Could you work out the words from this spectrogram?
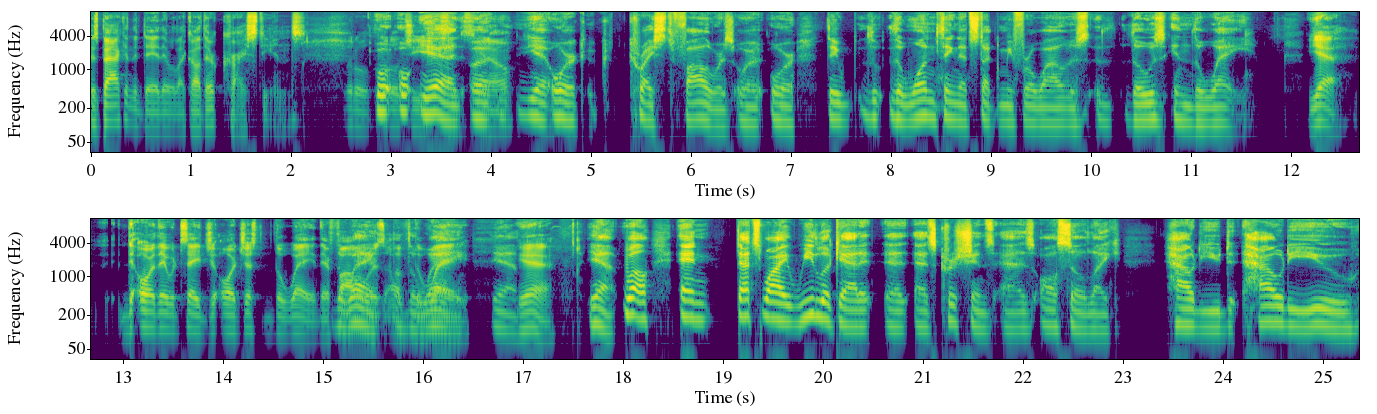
Because back in the day, they were like, "Oh, they're Christians, little, Or, little or- yeah, Jesuses," uh, you know? yeah, or Christ followers, or or they. The, the one thing that stuck with me for a while was those in the way. Yeah. The- Or they would say, or just the way. They're The way followers of, the, way. Yeah. Yeah. Yeah. Well, and that's why we look at it as, as Christians as also like how do you how do you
